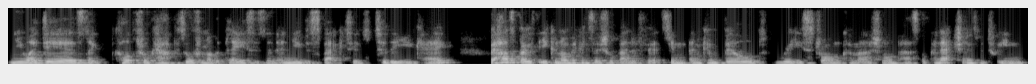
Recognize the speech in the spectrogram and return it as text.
new ideas like cultural capital from other places and a new perspective to the UK. It has both economic and social benefits and, and, can build really strong commercial and personal connections between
